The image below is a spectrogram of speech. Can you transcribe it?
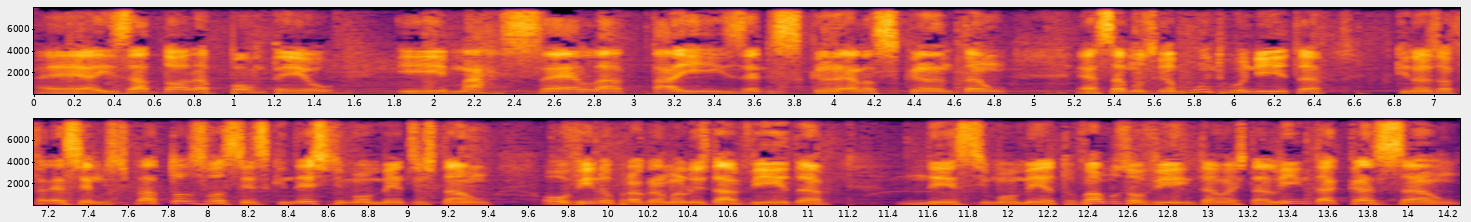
é, Isadora Pompeu e Marcela Thaís, eles, elas cantam essa música muito bonita que nós oferecemos para todos vocês que neste momento estão ouvindo o programa Luz da Vida. Nesse momento, vamos ouvir então esta linda canção.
